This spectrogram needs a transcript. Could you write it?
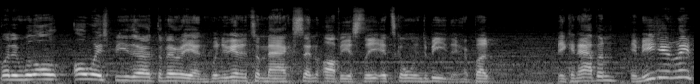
but it will al always be there at the very end. When you get it to max, then obviously it's going to be there. But it can happen immediately,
